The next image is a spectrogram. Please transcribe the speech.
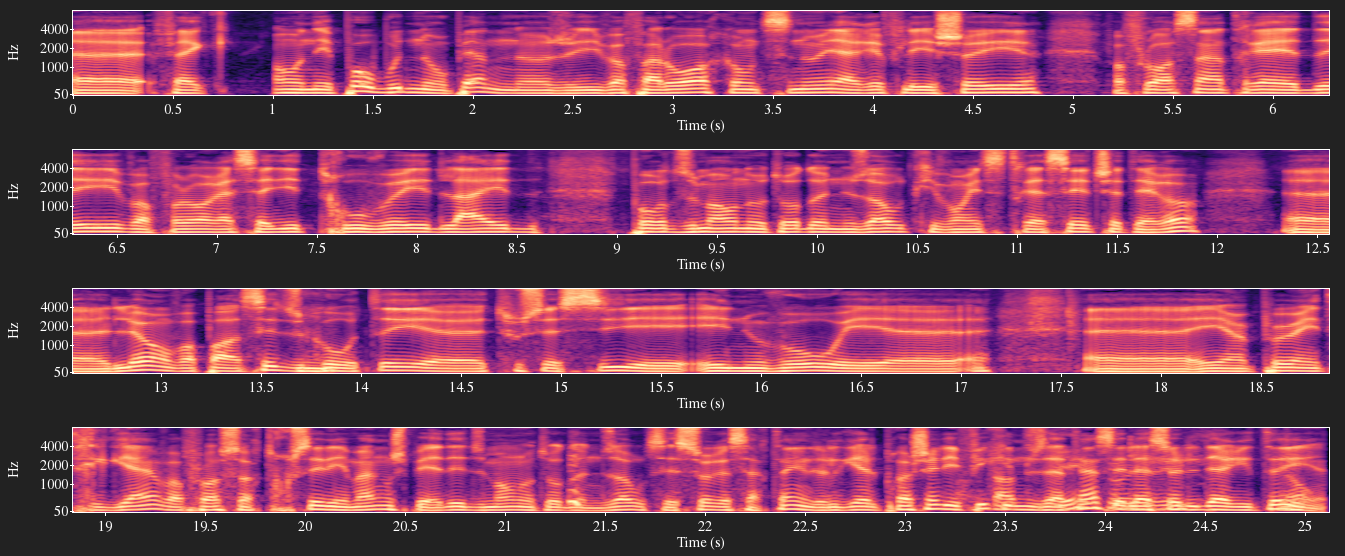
Euh, fait que on n'est pas au bout de nos peines. là. Il va falloir continuer à réfléchir, il va falloir s'entraider, il va falloir essayer de trouver de l'aide pour du monde autour de nous autres qui vont être stressés, etc. Euh, là, on va passer du côté euh, tout ceci est, est nouveau et, euh, euh, et un peu intriguant. Il va falloir se retrousser les manches et aider du monde autour de nous autres, c'est sûr et certain. Le, le prochain défi qui nous attend, c'est la solidarité. Non,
